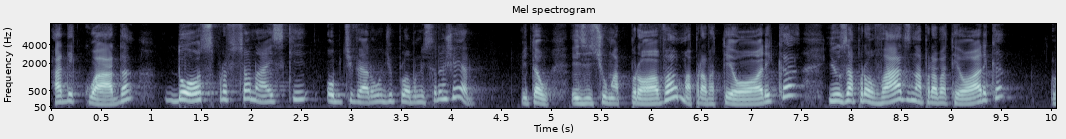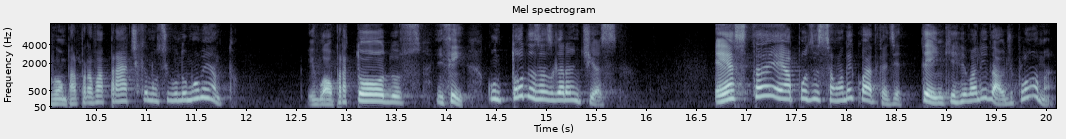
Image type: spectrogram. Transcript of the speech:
adequada dos profissionais que obtiveram o diploma no estrangeiro. Então, existe uma prova, uma prova teórica, e os aprovados na prova teórica vão para a prova prática no segundo momento. Igual para todos, enfim, com todas as garantias. Esta é a posição adequada, quer dizer, tem que revalidar o diploma.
